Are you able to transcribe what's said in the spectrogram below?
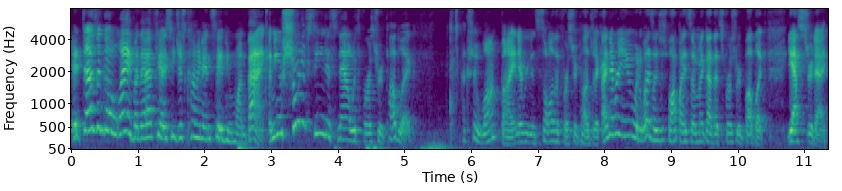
It doesn't go away by the FDIC just coming in and saving one bank. I mean, you're sort of seeing this now with First Republic. Actually, walked by. I never even saw the First Republic. I never knew what it was. I just walked by and said, oh my God, that's First Republic yesterday.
